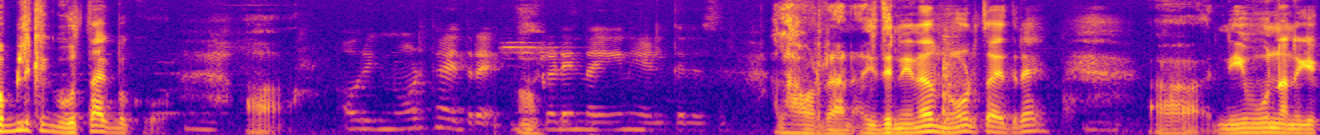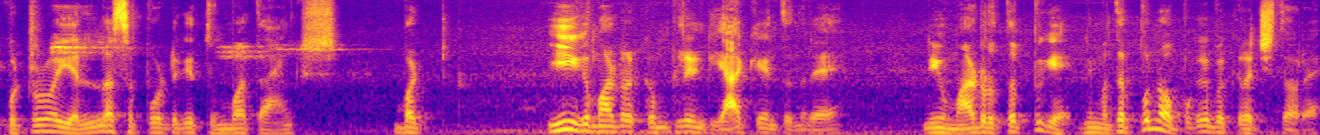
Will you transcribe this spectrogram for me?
ಪಬ್ಲಿಕ್ಕಿಗೆ ಗೊತ್ತಾಗಬೇಕು. ಅವ್ರಿಗೆ ನೋಡ್ತಾ ಇದ್ರೆ ಈ ಕಡೆಯಿಂದ ಏನ್ ಹೇಳ್ತಾರೆ ಸರ್? ಅಲ್ಲ ಅವ್ರನ್ನ ಇದನ್ನೇನಾದ್ರು ನೋಡ್ತಾ ಇದ್ದರೆ ನೀವು ನನಗೆ ಕೊಟ್ಟಿರುವ ಎಲ್ಲ ಸಪೋರ್ಟಿಗೆ ತುಂಬ ಥ್ಯಾಂಕ್ಸ್. ಬಟ್ ಈಗ ಮಾಡಿರೋ ಕಂಪ್ಲೇಂಟ್ ಯಾಕೆ ಅಂತಂದರೆ ನೀವು ಮಾಡಿರೋ ತಪ್ಪಿಗೆ ನಿಮ್ಮ ತಪ್ಪನ್ನು ಒಪ್ಕೋಬೇಕು ರಚಿತವ್ರೆ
